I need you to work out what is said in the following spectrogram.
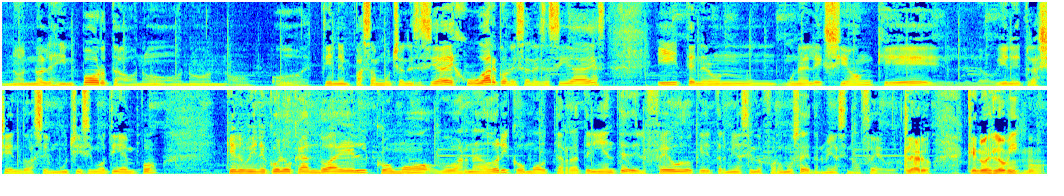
no, les importa o no, no, o tienen pasan muchas necesidades, jugar con esas necesidades y tener una elección que lo viene trayendo hace muchísimo tiempo que lo viene colocando a él como gobernador y como terrateniente del feudo que termina siendo Formosa, que termina siendo un feudo. Claro, que no es lo mismo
